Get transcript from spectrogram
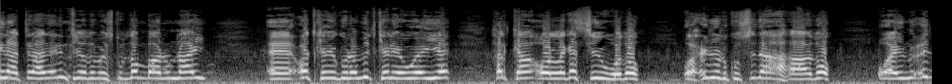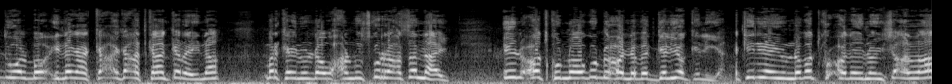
Inaad tidhaahdeen intayaduba isku dan baannu nahay. Codkayaguna mid keliya weeye halkaa oo laga sii wado oo xidhiidhku sidaa ahaado oo aynu cid walba innagaa ka adkaan karayna. Markaynu dha waxaannu isku raacsannahay in codku noogu dhaco nabadgelyo keliya. Laakiin inaynu nabad ku codayno insha allah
